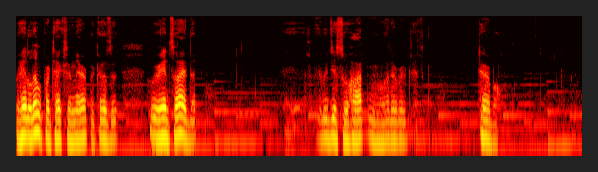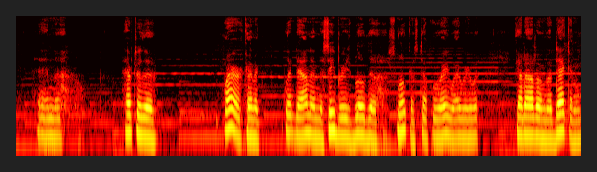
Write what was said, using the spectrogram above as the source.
We had a little protection there because it, we were inside, but it was just so hot and whatever, just terrible. And uh, after the fire kind of went down and the sea breeze blew the smoke and stuff away while we got out on the deck and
